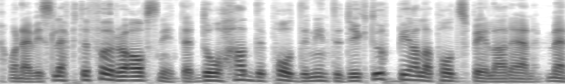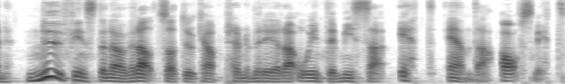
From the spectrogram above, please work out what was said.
Och när när vi släppte förra avsnittet, då hade podden inte dykt upp i alla poddspelare än, men nu finns den överallt så att du kan prenumerera och inte missa ett enda avsnitt.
